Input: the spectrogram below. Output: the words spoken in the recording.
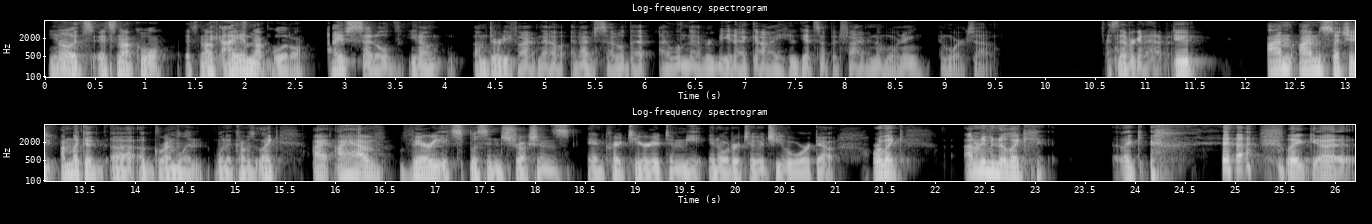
You no, know, it's it's not cool. It's not. Like, I am- not cool at all. I've settled. You know, I'm, I'm 35 now, and I've settled that I will never be that guy who gets up at five in the morning and works out. It's never gonna happen. dude i'm i'm such a i'm like a uh, a gremlin when it comes like i i have very explicit instructions and criteria to meet in order to achieve a workout. Or like i don't even know like like like uh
